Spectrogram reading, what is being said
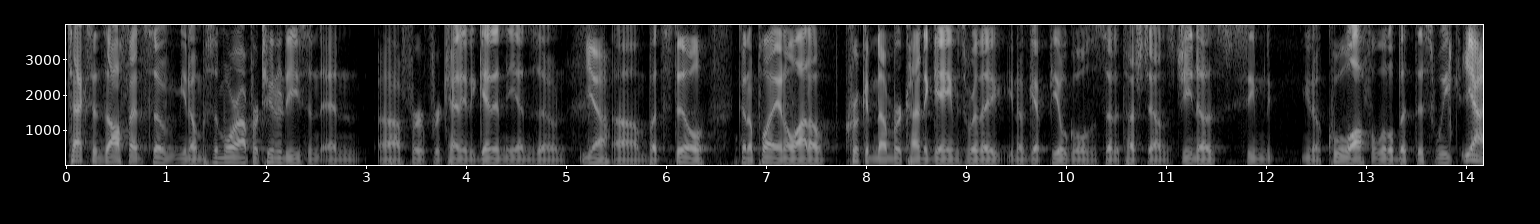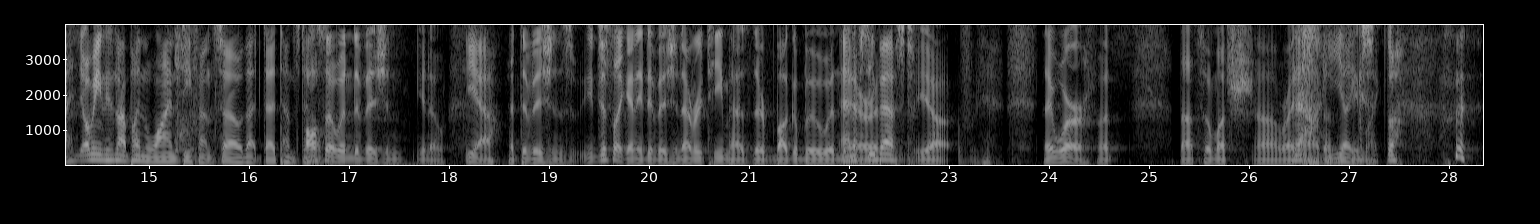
Texans offense. So, you know, some more opportunities and, and uh, for, for Kenny to get in the end zone. Yeah. Um, but still going to play in a lot of crooked number kind of games where they, you know, get field goals instead of touchdowns. Geno's seemed to, you know, cool off a little bit this week. Yeah, I mean he's not playing the Lions defense, so that that tends to help. Also in division, you know, yeah. That division's just like any division. Every team has their bugaboo in there. NFC and- best. Yeah, they were, but not so much uh, right now. It doesn't Yikes. seem like.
